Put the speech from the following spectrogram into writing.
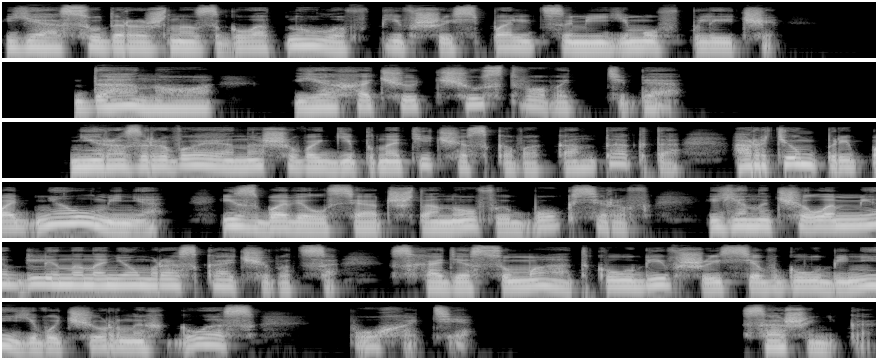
Я судорожно сглотнула, впившись пальцами ему в плечи. «Да, но я хочу чувствовать тебя». Не разрывая нашего гипнотического контакта, Артём приподнял меня, избавился от штанов и боксеров, и я начала медленно на нем раскачиваться, сходя с ума от клубившейся в глубине его черных глаз похоти. «Сашенька,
